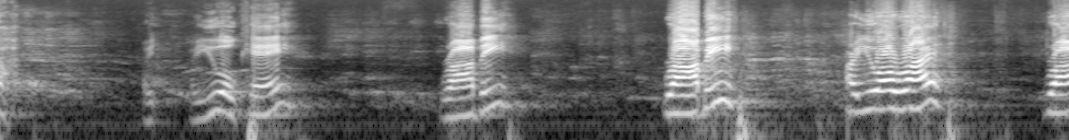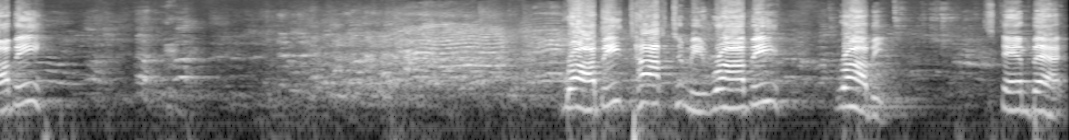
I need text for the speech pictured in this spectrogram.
Uh. Are, are you okay? Robbie? Robbie? Are you all right? Robbie? Robbie, talk to me. Robbie? Robbie, stand back.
